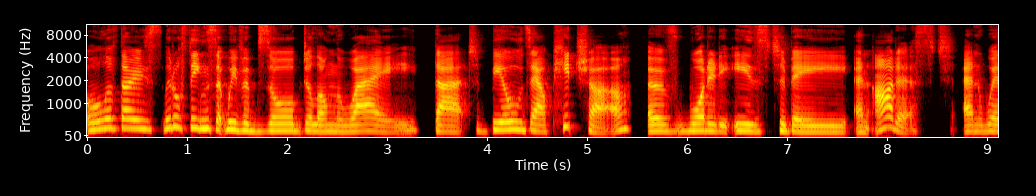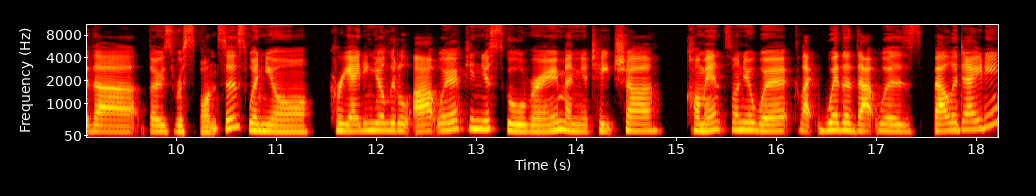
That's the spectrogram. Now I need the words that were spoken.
all of those little things that we've absorbed along the way that builds our picture of what it is to be an artist and whether those responses when you're creating your little artwork in your schoolroom and your teacher comments on your work, like whether that was validating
